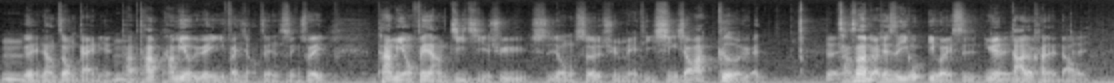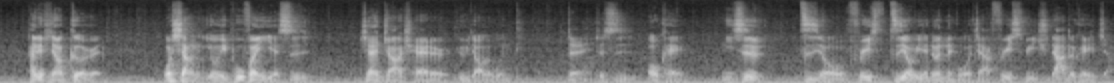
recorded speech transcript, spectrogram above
嗯，有点像这种概念。嗯、他他他没有愿意分享这件事情，所以他没有非常积极的去使用社群媒体行销他个人。对，场上的表现是一一回事，因为大家都看得到。他没有行销个人，我想有一部分也是现在 Josh Hader 遇到的问题。对，就是 OK，你是自由 free 自由言论的国家，free speech，大家都可以讲。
